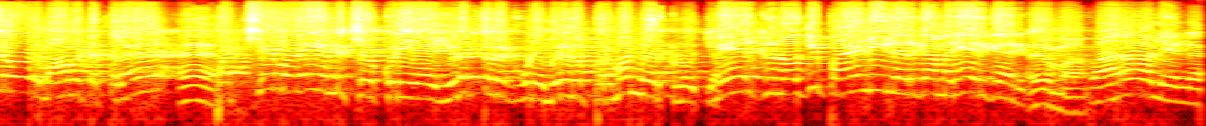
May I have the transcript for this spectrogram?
ஈரோடு மாவட்டத்துல ஆ. பச்சை மலை என்று சொல்லக்கூடிய இடத்துல இருக்கக்கூடிய முருகப்பெருமான் மேற்கு நோக்கி மேற்கு நோக்கி பழனியில இருக்க மாதிரியே இருக்காரு. பரவாயில்லையேங்க.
